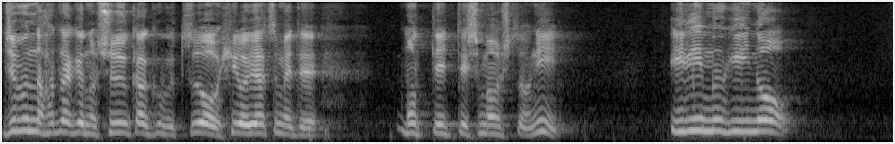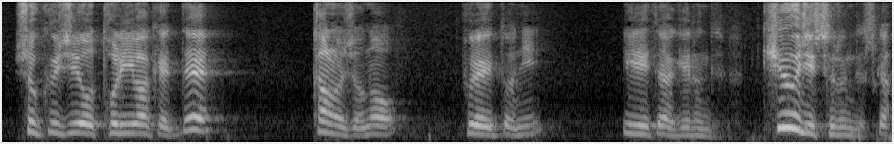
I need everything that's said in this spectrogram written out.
自分の畑の収穫物を拾い集めて持って行ってしまう人に入り麦の食事を取り分けて彼女のプレートに入れてあげるんです。給仕するんですが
